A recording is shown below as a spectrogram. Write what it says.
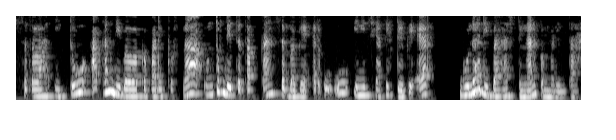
Setelah itu akan dibawa ke paripurna untuk ditetapkan sebagai RUU inisiatif DPR guna dibahas dengan pemerintah.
